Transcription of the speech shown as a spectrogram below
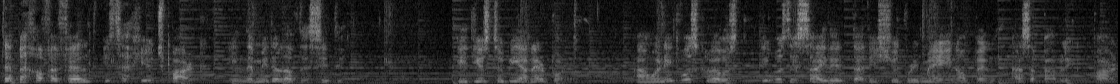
Tempelhofer Feld is a huge park in the middle of the city. It used to be an airport, and when it was closed, it was decided that it should remain open as a public park.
